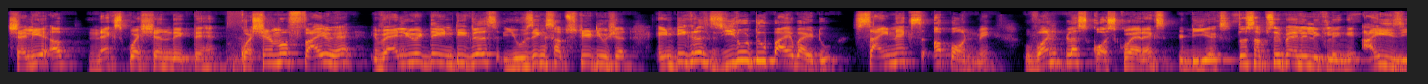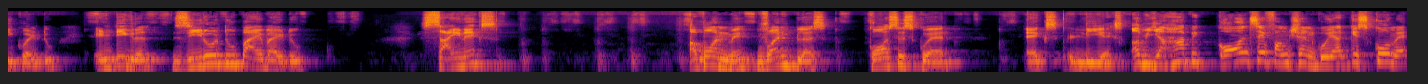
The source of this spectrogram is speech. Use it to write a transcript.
चलिए अब नेक्स्ट क्वेश्चन देखते हैं। क्वेश्चन नंबर फाइव है evaluate the integrals using substitution integral zero to pi by two sine x upon में one plus cos square x d x तो सबसे पहले लिख लेंगे I is equal to integral zero to pi by two sine x upon में one plus cos square x d x अब यहाँ पे कौन से फ़ंक्शन को या किसको मैं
